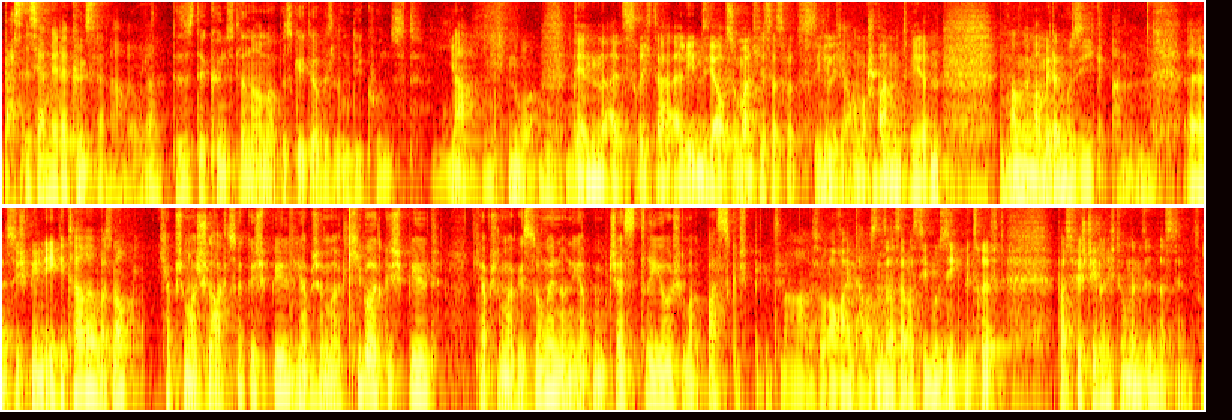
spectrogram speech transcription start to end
Das ist ja mehr der Künstlername, oder? Das ist der Künstlername, aber es geht ja ein bisschen um die Kunst. Ja, nicht nur. Denn als Richter erleben Sie auch so manches, das wird sicherlich auch noch spannend werden. Fangen wir mal mit der Musik an. Äh, Sie spielen E-Gitarre, was noch? Ich habe schon mal Schlagzeug gespielt, ich habe schon mal Keyboard gespielt. Ich habe schon mal gesungen und ich habe im Jazz-Trio schon mal Bass gespielt. Also auch ein Tausendsasser, was die Musik betrifft. Was für Stilrichtungen sind das denn so?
